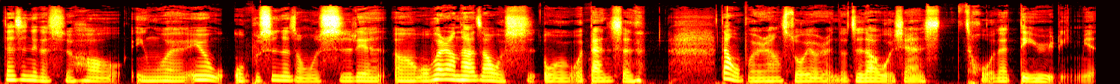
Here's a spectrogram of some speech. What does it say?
但是那个时候，因为因为我我不是那种我失恋，嗯，我会让他知道我是我我单身，但我不会让所有人都知道我现在活在地狱里面。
